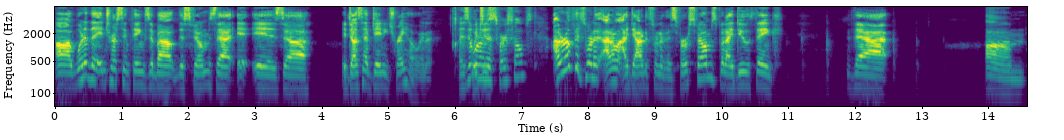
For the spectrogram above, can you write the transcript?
Uh, one of the interesting things about this film is that it is uh, it does have Danny Trejo in it. Is it one of is- his first films? I don't know if it's one of I don't I doubt it's one of his first films, but I do think that um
